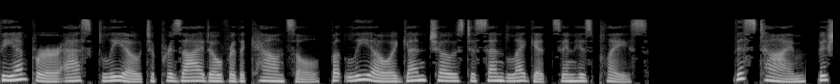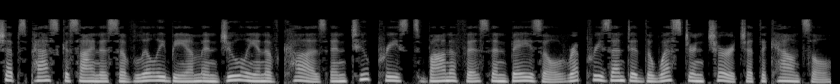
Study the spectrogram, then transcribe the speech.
The emperor asked Leo to preside over the council, but Leo again chose to send legates in his place. This time, bishops Paschasianus of Lilybaeum and Julian of Cos and two priests Boniface and Basil represented the Western Church at the council.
